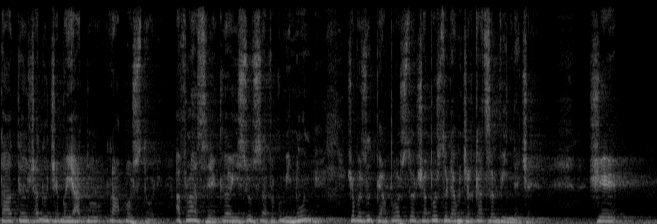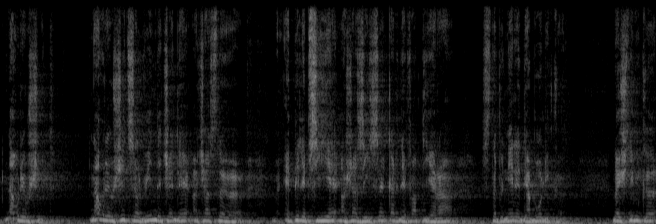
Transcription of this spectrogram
tată își aduce băiatul la apostoli. Aflase că Isus a făcut minuni și au văzut pe apostol și apostolii au încercat să-l vindece. Și n-au reușit. N-au reușit să-l vindece de această epilepsie, așa zisă, care de fapt era stăpânire diabolică. Noi știm că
